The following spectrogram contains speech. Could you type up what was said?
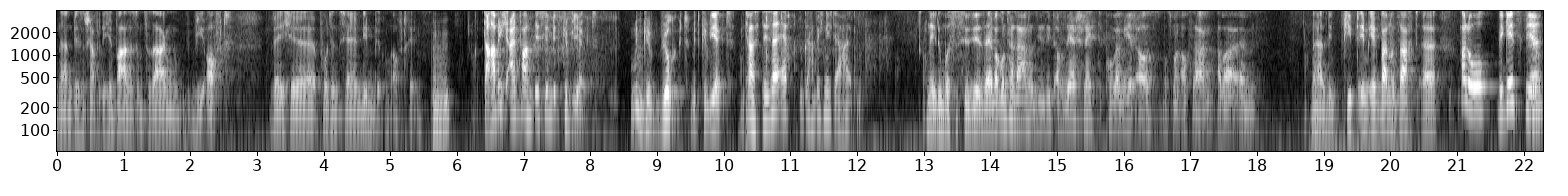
eine wissenschaftliche Basis, um zu sagen, wie oft welche potenziellen Nebenwirkungen auftreten. Da habe ich einfach ein bisschen mitgewirkt. Mitgewirkt, mitgewirkt. Krass, diese App habe ich nicht erhalten. Nee, du musstest sie selber runterladen und sie sieht auch sehr schlecht programmiert aus, muss man auch sagen. Aber ähm, naja, sie piept eben irgendwann und sagt, äh, hallo, Wie geht's dir?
